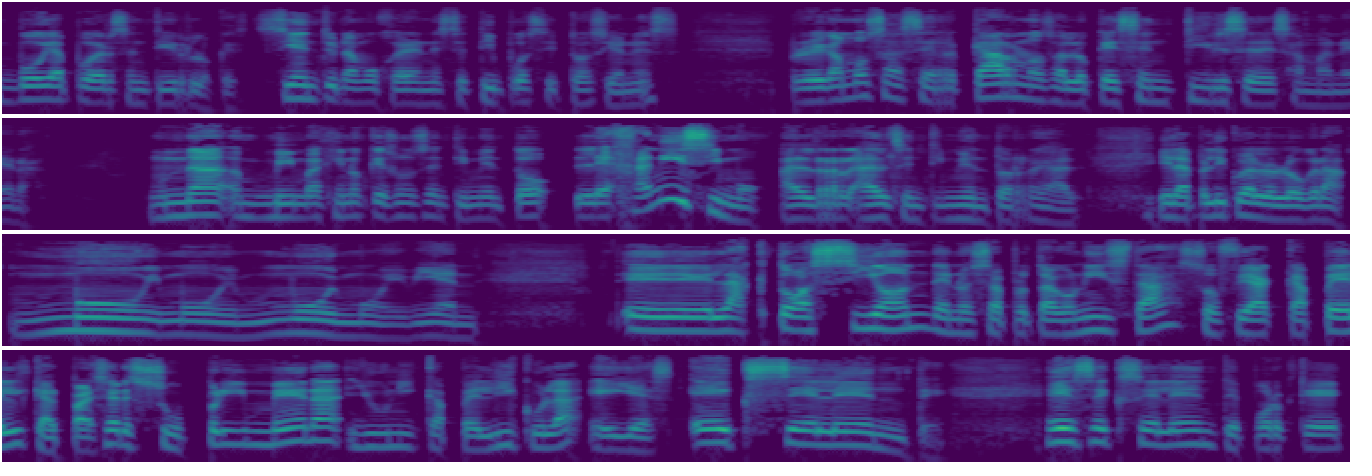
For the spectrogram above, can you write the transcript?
voy a poder sentir lo que siente una mujer en este tipo de situaciones pero llegamos a acercarnos a lo que es sentirse de esa manera. Una, me imagino que es un sentimiento lejanísimo al, al sentimiento real. Y la película lo logra muy, muy, muy, muy bien. Eh, la actuación de nuestra protagonista, Sofía Capel, que al parecer es su primera y única película, ella es excelente. Es excelente porque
